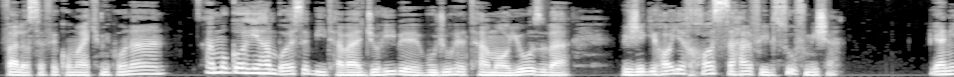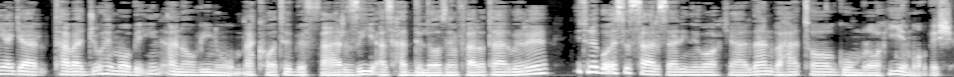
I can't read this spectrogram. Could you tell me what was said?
فلاسفه کمک می‌کنن اما گاهی هم باعث بیتوجهی به وجوه تمایز و ویژگی های خاص هر فیلسوف میشن. یعنی اگر توجه ما به این عناوین و مکاتب فرضی از حد لازم فراتر بره می‌تونه باعث سرسری نگاه کردن و حتی گمراهی ما بشه.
